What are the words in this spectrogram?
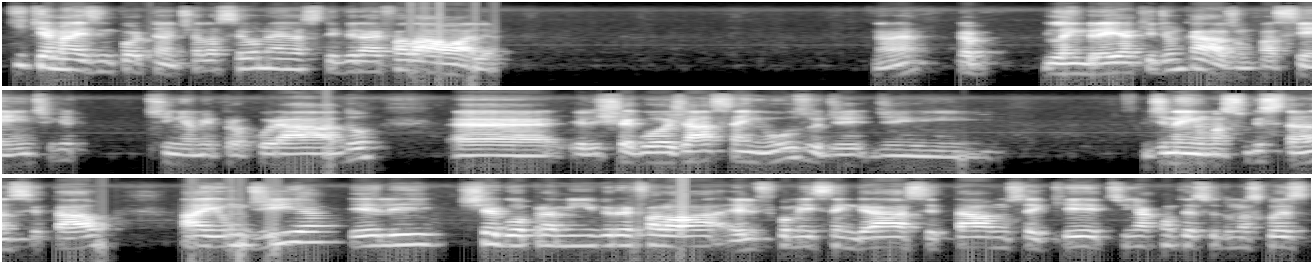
O que, que é mais importante? Ela ser honesta e virar e falar: olha, né? Eu lembrei aqui de um caso, um paciente que tinha me procurado, é, ele chegou já sem uso de, de, de nenhuma substância e tal. Aí um dia ele chegou para mim e virou e falou: ó, ele ficou meio sem graça e tal, não sei o que, tinha acontecido umas coisas.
